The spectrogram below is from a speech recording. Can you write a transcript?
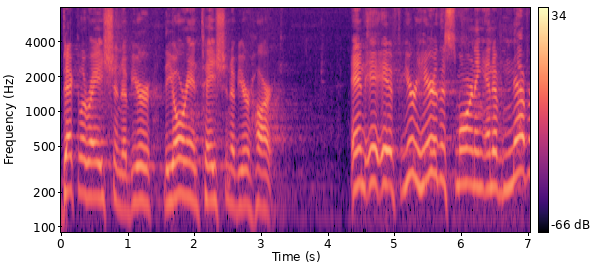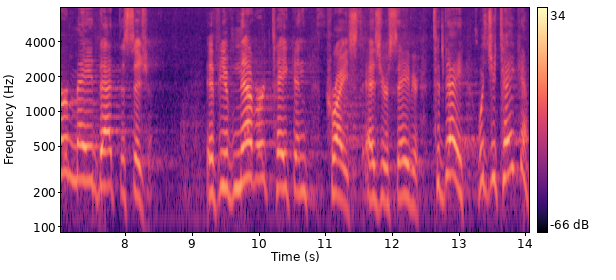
declaration of your, the orientation of your heart. And if you're here this morning and have never made that decision, if you've never taken Christ as your Savior, today, would you take Him?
